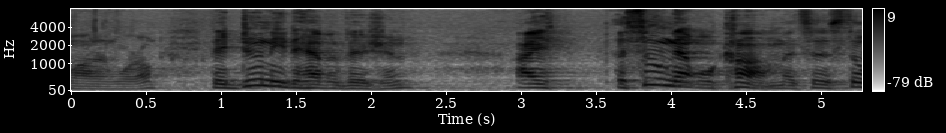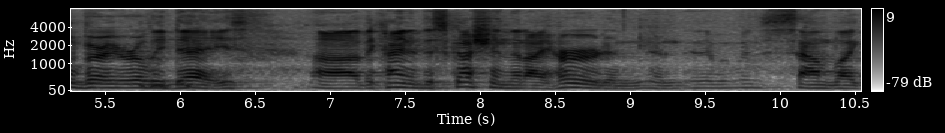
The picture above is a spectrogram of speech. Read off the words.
modern world. They do need to have a vision. I assume that will come. It's uh, still very early days. Uh, the kind of discussion that I heard and, and it would sound like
